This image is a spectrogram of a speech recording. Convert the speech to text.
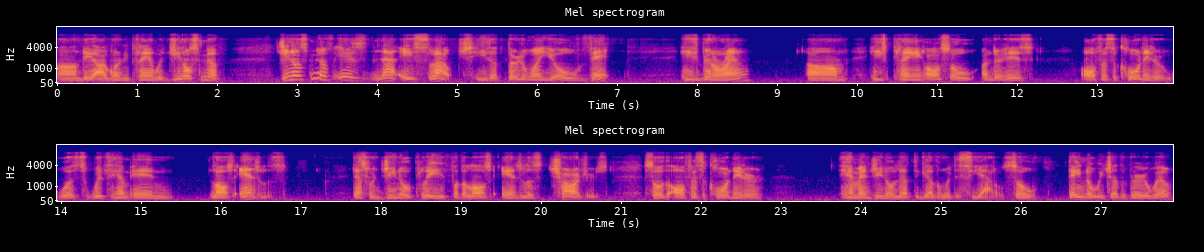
Um, they are going to be playing with Geno Smith. Geno Smith is not a slouch. He's a 31 year old vet. He's been around. Um, he's playing also under his offensive coordinator was with him in Los Angeles. That's when Geno played for the Los Angeles Chargers. So the offensive coordinator, him and Geno left together with the Seattle. So they know each other very well.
